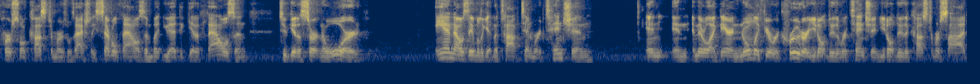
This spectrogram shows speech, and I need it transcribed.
personal customers. It was actually several thousand, but you had to get a thousand to get a certain award. And I was able to get in the top 10 retention. And, and, and they were like, Darin, normally if you're a recruiter, you don't do the retention, you don't do the customer side.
